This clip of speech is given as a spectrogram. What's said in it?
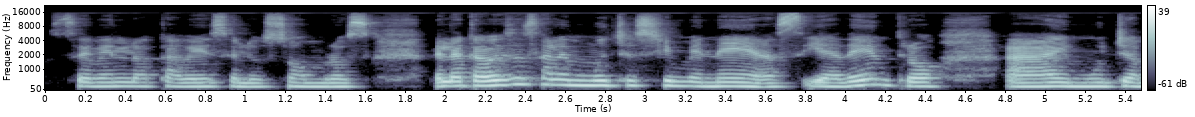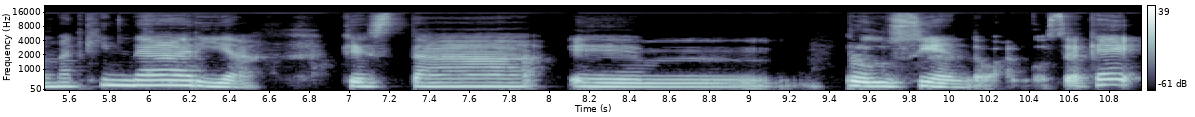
Se ven la cabeza, los hombros. De la cabeza salen muchas chimeneas y adentro hay mucha maquinaria que está em, produciendo algo. O sea que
